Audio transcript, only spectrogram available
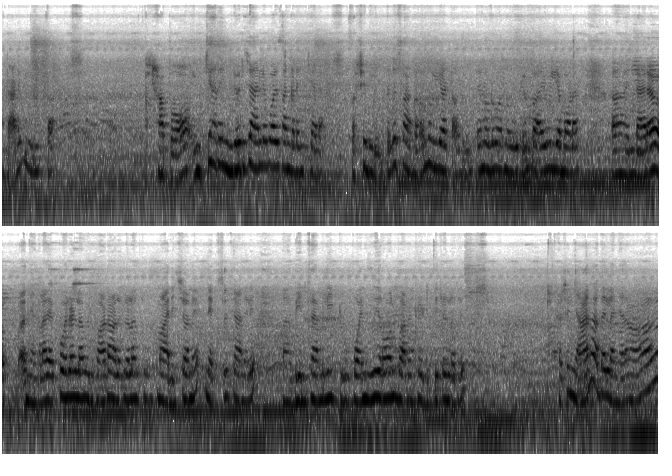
അതാണ് ബീൻത അപ്പോൾ എനിക്കറിയാം എന്റെ ഒരു ചാനൽ പോയ സങ്കടം എനിക്കറിയാം. പക്ഷേ വീട്ടിൽ സങ്കടമൊന്നുമില്ല കേട്ടോ. വീട്ടിനോട് പറഞ്ഞു ഒരു ഭയമില്ല മോളെ. എല്ലാവരും ഞങ്ങളെ പോലെയുള്ള ഒരുപാട് ആളുകളെ മാനിച്ചാണ് നെക്സ്റ്റ് ചാനൽ ബിൻ ഫാമിലി ടു പോയിന്റ് സീറോ എന്ന് പറഞ്ഞിട്ട് എടുത്തിട്ടുള്ളത്. പക്ഷെ ഞാനതല്ല ഞാൻ ആകെ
